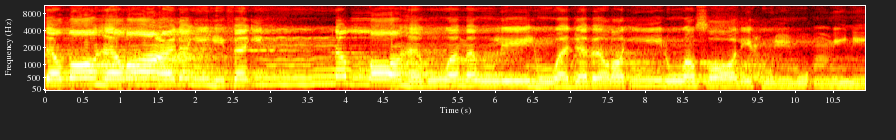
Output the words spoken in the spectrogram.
تظاهرا عليه فإن الله هو موليه وجبرائيل وصالح المؤمنين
